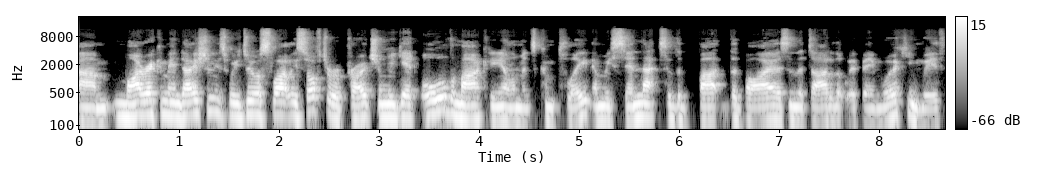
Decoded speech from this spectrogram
Um, my recommendation is we do a slightly softer approach and we get all the marketing elements complete and we send that to the, the buyers and the data that we've been working with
